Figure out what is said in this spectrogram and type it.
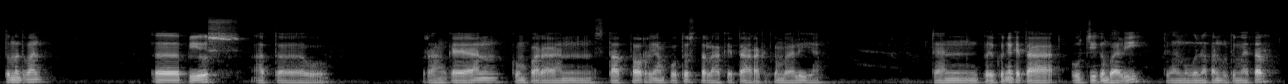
Teman-teman eh, atau rangkaian kumparan stator yang putus telah kita rakit kembali ya. Dan berikutnya kita uji kembali dengan menggunakan multimeter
